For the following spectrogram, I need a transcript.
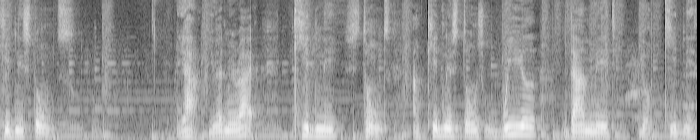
kidney stones. Yeah, you heard me right. Kidney stones. And kidney stones will damage your kidneys.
